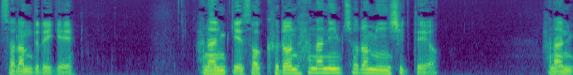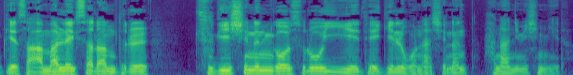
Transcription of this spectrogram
사람들에게 하나님께서 그런 하나님처럼 인식되어 하나님께서 아말렉 사람들을 죽이시는 것으로 이해되길 원하시는 하나님이십니다.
